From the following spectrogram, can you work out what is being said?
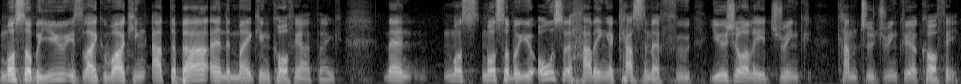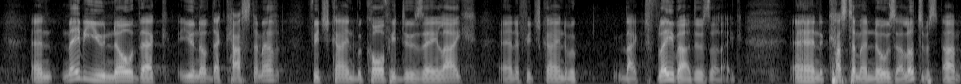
most of you is like working at the bar and making coffee, I think. Then most, most of you also having a customer who usually drink, come to drink your coffee. And maybe you know that, you know that customer, which kind of coffee do they like, and which kind of like flavor do they like. And the customer knows a lot of, um,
